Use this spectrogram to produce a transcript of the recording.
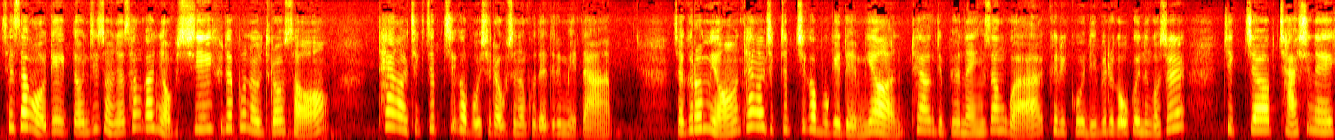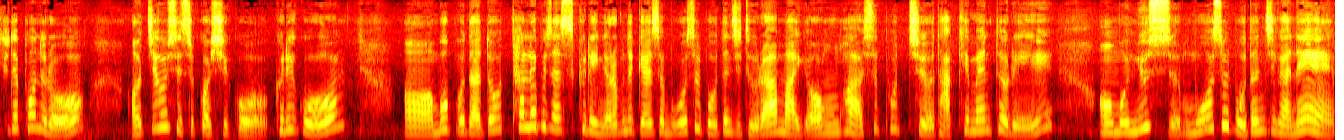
세상 어디에 있던지 전혀 상관이 없이 휴대폰을 들어서 태양을 직접 찍어 보시라고 저는 권해드립니다. 자 그러면 태양을 직접 찍어 보게 되면 태양 뒤편의 행성과 그리고 니비르가 오고 있는 것을 직접 자신의 휴대폰으로 어, 찍을 수 있을 것이고 그리고 어, 무엇보다도 텔레비전 스크린 여러분들께서 무엇을 보든지 드라마, 영화, 스포츠, 다큐멘터리, 어, 뭐 뉴스 무엇을 보든지 간에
